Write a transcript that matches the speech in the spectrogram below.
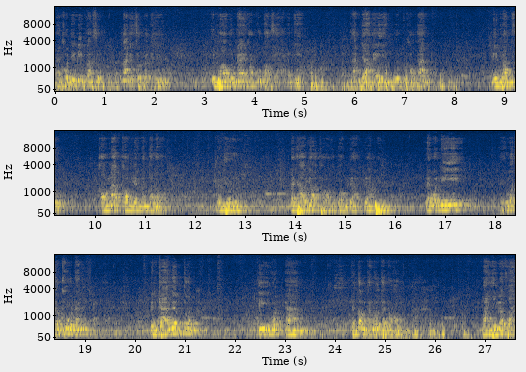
แต่คนที่มีความสุขมากที่สุดก็คือ คุณพ่อคุณแม่ของคู่บ่าวสาวนั่นเองท่านอยากให้าน มีความสุขของรักของเรียนมันตลอด จนถึงม่เท้ายอดทองกระบองยอดยอดเพชรและวันนี้ถือว่าทั้งคู่นั้น เป็นการเริ่มต้นที่งดงาม จะต้องทะนุถนอมฝ่ายหญิงและฝ่าย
